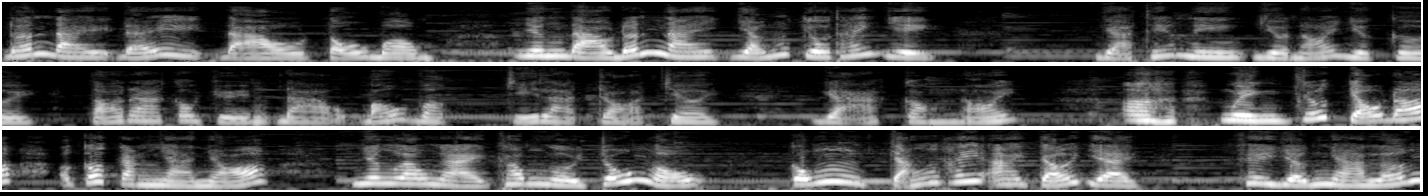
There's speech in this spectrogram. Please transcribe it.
đến đây để đào tụ bồn, nhưng đào đến nay vẫn chưa thấy gì. Gã thiếu niên vừa nói vừa cười, tỏ ra câu chuyện đào báu vật chỉ là trò chơi. Gã còn nói, ờ, à, nguyên trước chỗ đó có căn nhà nhỏ, nhưng lâu ngày không người trú ngụ, cũng chẳng thấy ai trở về. Khi dựng nhà lớn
